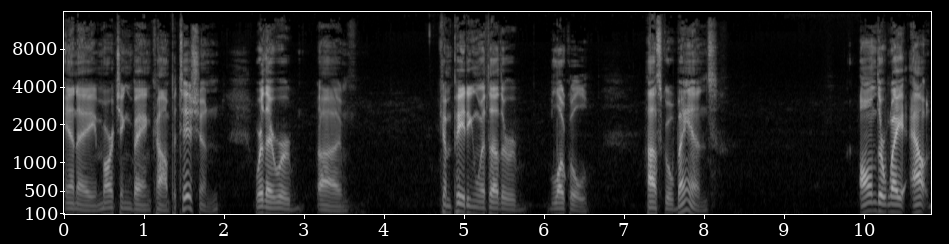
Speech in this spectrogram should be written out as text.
in a marching band competition where they were uh, competing with other local high school bands on their way out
